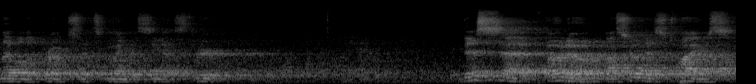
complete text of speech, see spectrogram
level approach that's going to see us through. This uh, photo, I'll show this twice,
